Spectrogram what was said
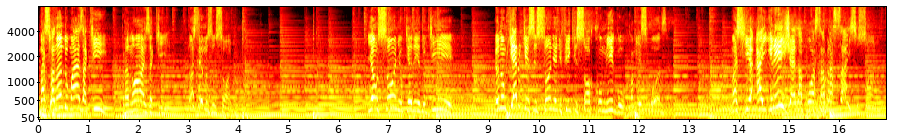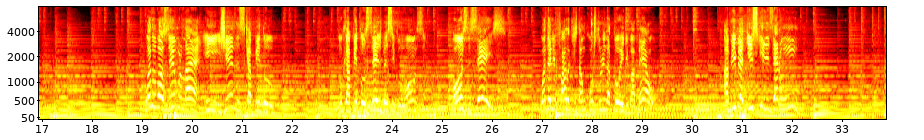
Mas falando mais aqui, para nós aqui, nós temos um sonho. E é um sonho, querido, que eu não quero que esse sonho ele fique só comigo, com a minha esposa, mas que a igreja ela possa abraçar esse sonho. Quando nós vemos lá em Gênesis capítulo no capítulo 6, versículo 11, 11, 6, quando ele fala que estão construindo a torre de Babel, a Bíblia diz que eles eram um.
